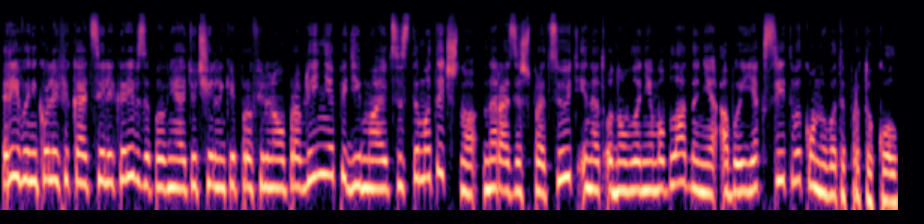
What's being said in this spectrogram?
Рівень кваліфікації лікарів запевняють очільники профільного управління, підіймають систематично. Наразі ж працюють і над оновленням обладнання, аби як слід виконувати протокол.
